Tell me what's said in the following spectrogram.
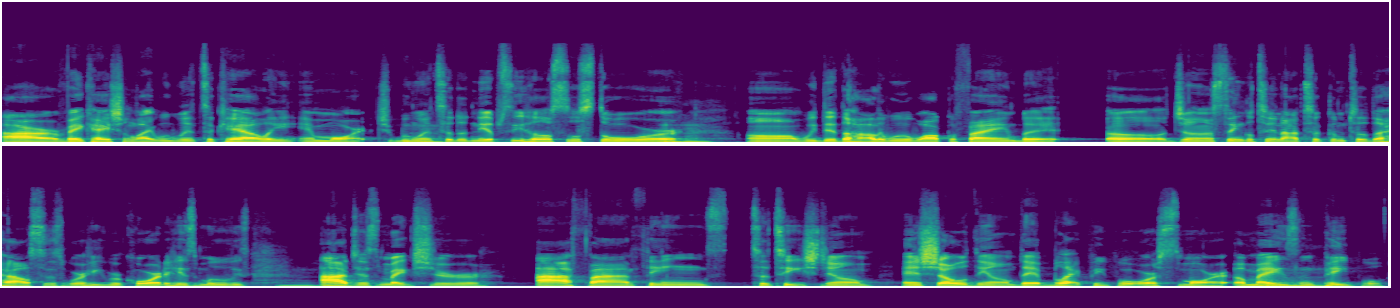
our vacation. Like we went to Cali in March, we went to the Nipsey Hussle store. Um, we did the Hollywood Walk of Fame, but uh, John Singleton, I took him to the houses where he recorded his movies. I just make sure I find things to teach them and show them that black people are smart, amazing people.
